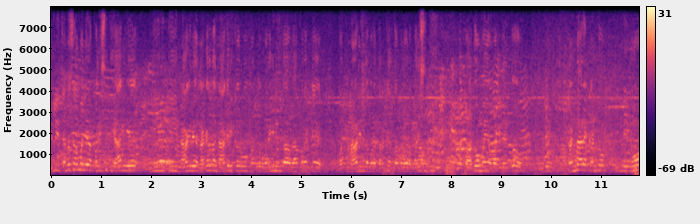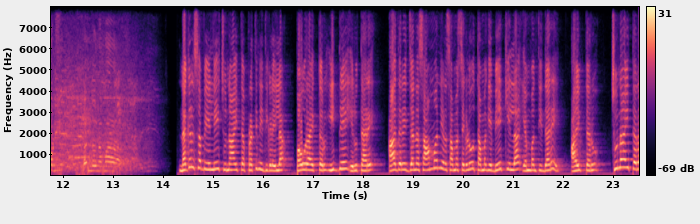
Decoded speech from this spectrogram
ಇಲ್ಲಿ ಜನಸಾಮಾನ್ಯರ ಪರಿಸ್ಥಿತಿ ಹಾಗೆಯೇ. ಈ ರೀತಿ ನಾಗರಿಕ ನಗರದ ನಾಗರಿಕರು ಮತ್ತು ಹೊರಗಿನಿಂದ ವ್ಯಾಪಾರಕ್ಕೆ ಮತ್ತು ನಾಡಿನಿಂದ ಬರೋ ತರಕಾರಿ ತಗೊಳ್ಳೋರ ಪರಿಸ್ಥಿತಿ ಇವತ್ತು ಅಧೋಮಯವಾಗಿದೆ ಎಂದು ಇದು ಕಣ್ಣಾರೆ ಕಂಡು ಇಲ್ಲಿ ನೋಡಿ ಬಂದು ನಮ್ಮ ನಗರಸಭೆಯಲ್ಲಿ ಚುನಾಯಿತ ಪ್ರತಿನಿಧಿಗಳಿಲ್ಲ. ಪೌರಾಯುಕ್ತರು ಇದ್ದೇ ಇರುತ್ತಾರೆ. ಆದರೆ ಜನಸಾಮಾನ್ಯರ ಸಮಸ್ಯೆಗಳು ತಮಗೆ ಬೇಕಿಲ್ಲ ಎಂಬಂತಿದ್ದಾರೆ ಆಯುಕ್ತರು. ಚುನಾಯಿತರ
